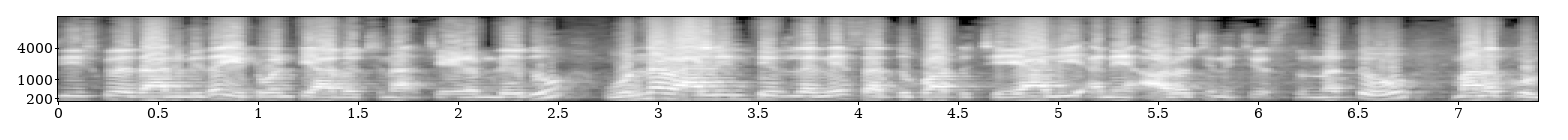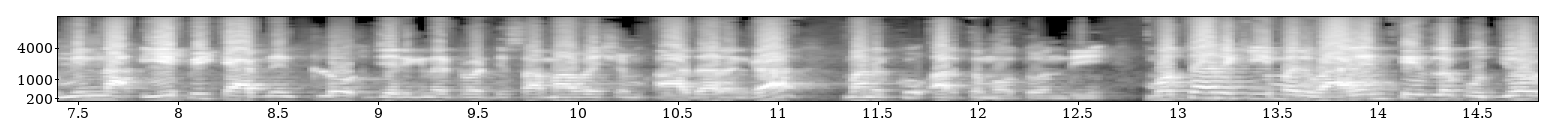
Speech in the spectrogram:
తీసుకునే దాని మీద ఎటువంటి ఆలోచన చేయడం లేదు. ఉన్న వాలంటీర్లనే సర్దుబాటు చేయాలి అనే ఆలోచన చేస్తున్నట్టు మనకు నిన్న ఏపీ కేబినెట్లో జరిగినటువంటి సమావేశం ఆధారంగా మనకు అర్థమవుతోంది. మొత్తానికి మరి వాలంటీర్లకు ఉద్యోగ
